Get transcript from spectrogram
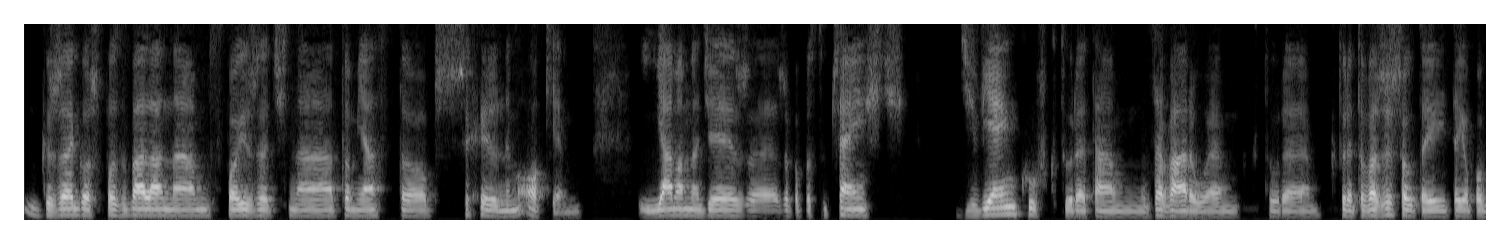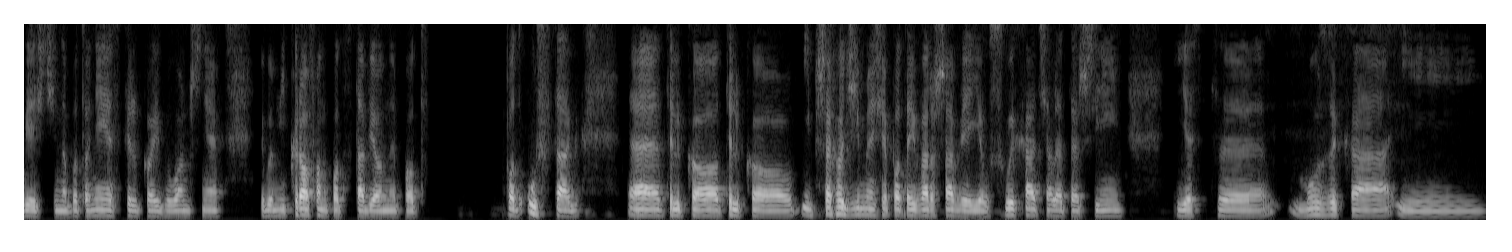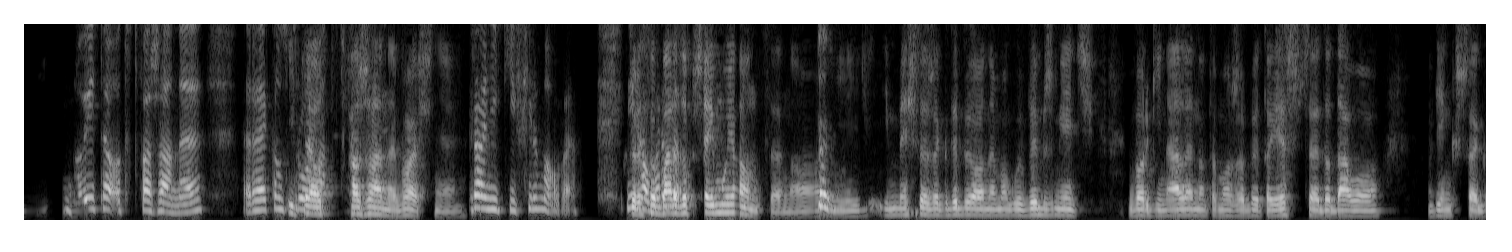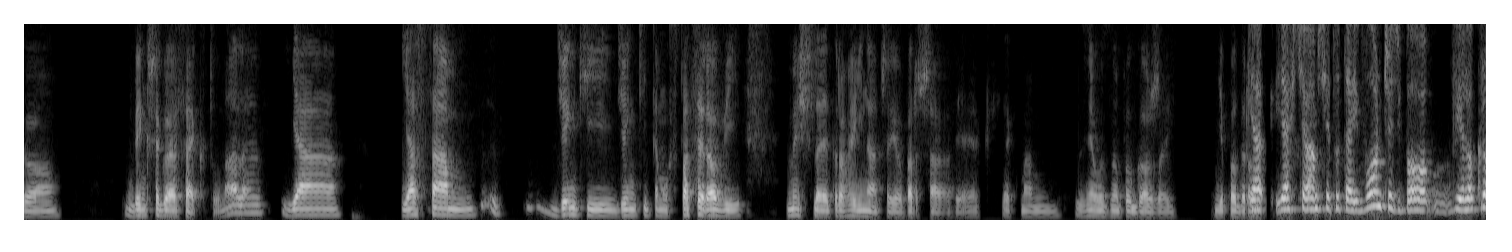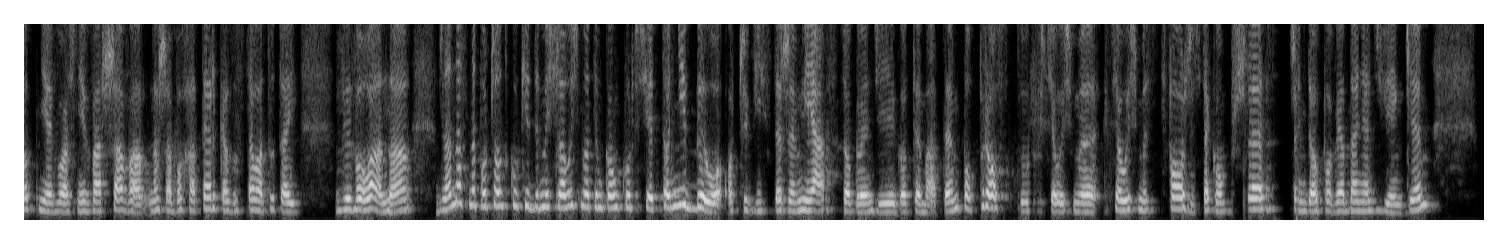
Grzegorz pozwala nam spojrzeć na to miasto przychylnym okiem. I ja mam nadzieję, że, że po prostu część dźwięków, które tam zawarłem, które, które towarzyszą tej, tej opowieści, no bo to nie jest tylko i wyłącznie jakby mikrofon podstawiony pod, pod usta E, tylko, tylko i przechodzimy się po tej Warszawie i ją słychać, ale też i jest e, muzyka i. No i te odtwarzane, rekonstruowane. I te odtwarzane, właśnie. Kroniki filmowe. Które Michał, są bardzo, bardzo przejmujące. No, i, I myślę, że gdyby one mogły wybrzmieć w oryginale, no to może by to jeszcze dodało większego, większego efektu. No ale ja, ja sam dzięki, dzięki temu spacerowi myślę trochę inaczej o Warszawie, jak, jak mam z nią znowu gorzej. Nie po drodze. Ja, ja chciałam się tutaj włączyć, bo wielokrotnie właśnie Warszawa, nasza bohaterka została tutaj wywołana. Dla nas na początku, kiedy myślałyśmy o tym konkursie, to nie było oczywiste, że miasto będzie jego tematem. Po prostu chciałyśmy, chciałyśmy stworzyć taką przestrzeń do opowiadania dźwiękiem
